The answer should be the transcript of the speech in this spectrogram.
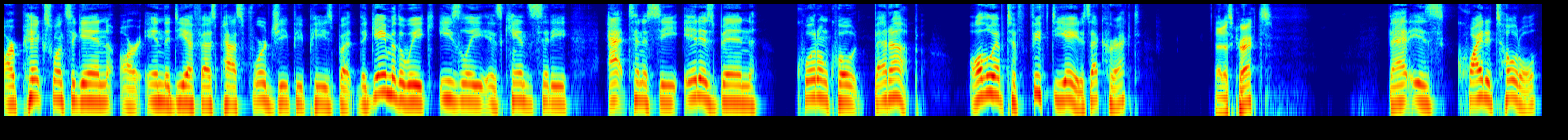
our picks once again are in the DFS pass for GPPs, but the game of the week easily is Kansas City at Tennessee. It has been quote unquote bet up all the way up to 58. Is that correct? That is correct. That is quite a total.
